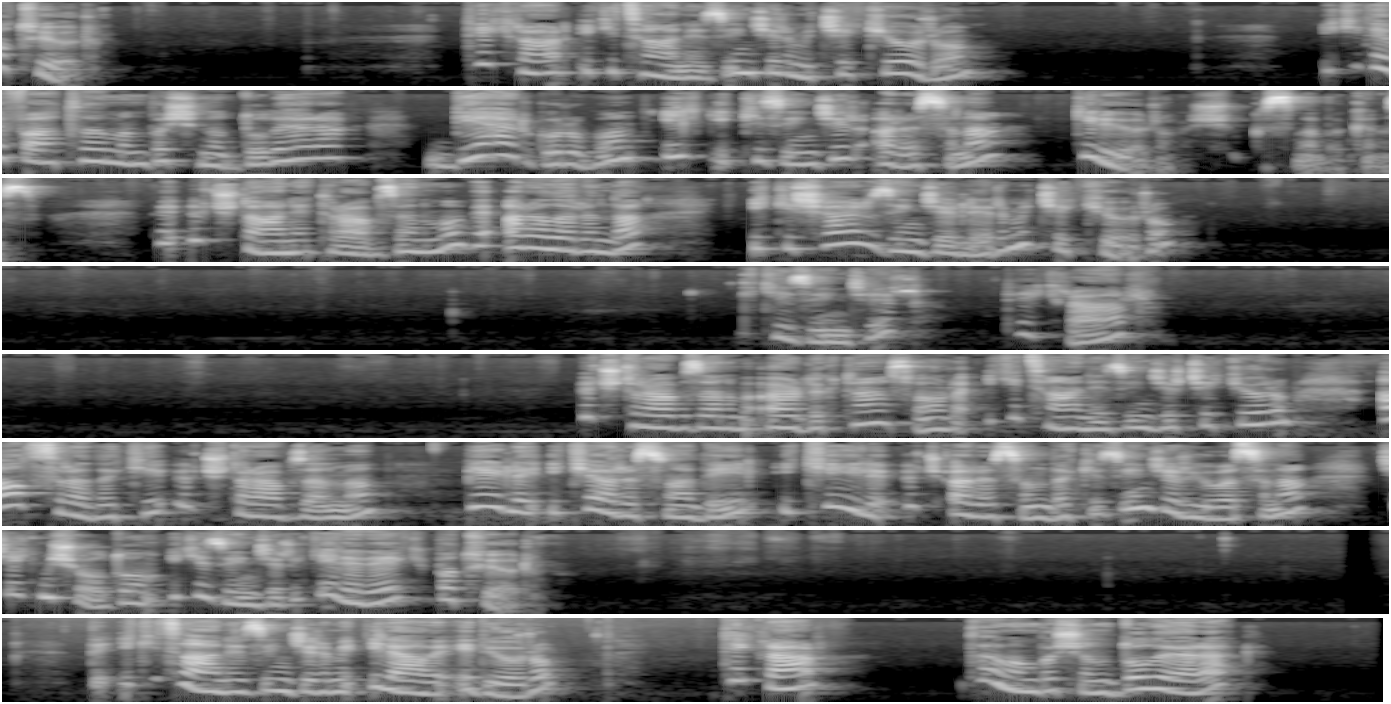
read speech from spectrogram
batıyorum. Tekrar iki tane zincirimi çekiyorum. İki defa tığımın başını dolayarak diğer grubun ilk iki zincir arasına giriyorum. Şu kısma bakınız. Ve 3 tane trabzanımı ve aralarında ikişer zincirlerimi çekiyorum. 2 zincir tekrar 3 trabzanımı ördükten sonra 2 tane zincir çekiyorum. Alt sıradaki 3 trabzanımın 1 ile 2 arasına değil 2 ile 3 arasındaki zincir yuvasına çekmiş olduğum 2 zinciri gelerek batıyorum. Ve 2 tane zincirimi ilave ediyorum. Tekrar tığımın başını dolayarak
